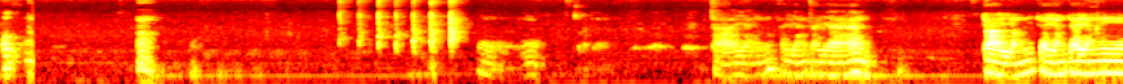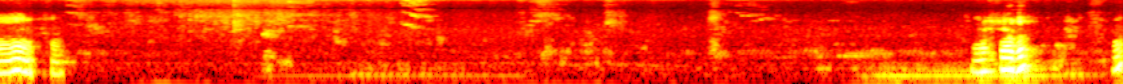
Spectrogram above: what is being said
Oh. Sayang, sayang, sayang. Sayang nih, sayang, sayang nih. Terus lagi. Hmm?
